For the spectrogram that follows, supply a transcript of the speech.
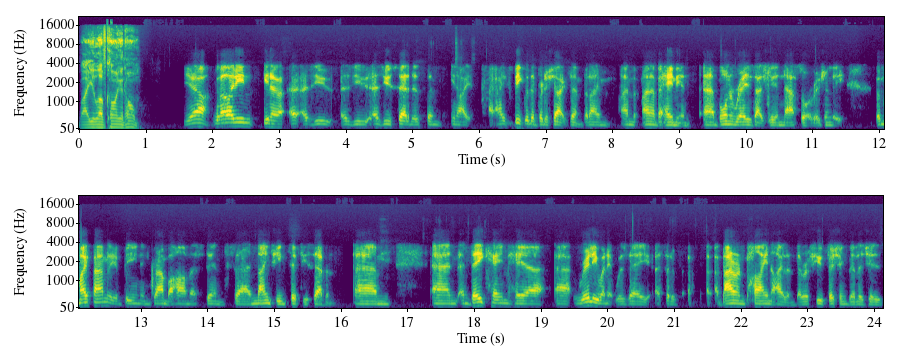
why you love calling it home. Yeah. Well, I mean, you know, as you as you as you said, there's some, you know, I, I speak with a British accent, but I'm I'm I'm a Bahamian, uh, born and raised actually in Nassau originally, but my family have been in Grand Bahama since uh, 1957, um, and and they came here uh, really when it was a, a sort of a, a barren pine island. There were a few fishing villages,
